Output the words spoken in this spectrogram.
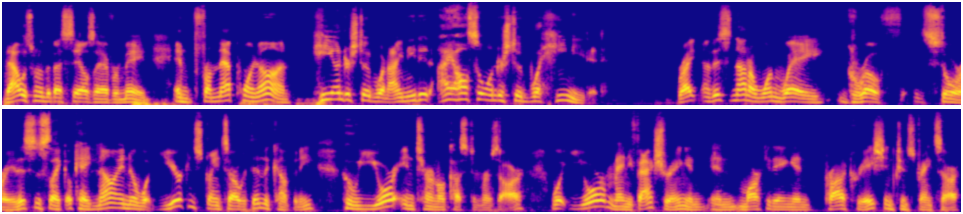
that was one of the best sales I ever made. And from that point on, he understood what I needed. I also understood what he needed. Right now, this is not a one-way growth story. This is like, okay, now I know what your constraints are within the company, who your internal customers are, what your manufacturing and, and marketing and product creation constraints are.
